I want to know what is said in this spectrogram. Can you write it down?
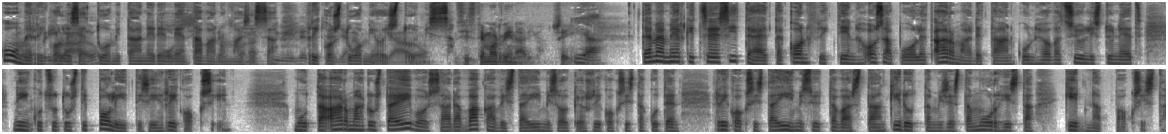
Huumerikolliset tuomitaan edelleen tavanomaisissa rikostuomioistuimissa. Tämä merkitsee sitä, että konfliktin osapuolet armahdetaan, kun he ovat syyllistyneet niin kutsutusti poliittisiin rikoksiin. Mutta armahdusta ei voi saada vakavista ihmisoikeusrikoksista, kuten rikoksista ihmisyyttä vastaan, kiduttamisesta, murhista, kidnappauksista.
